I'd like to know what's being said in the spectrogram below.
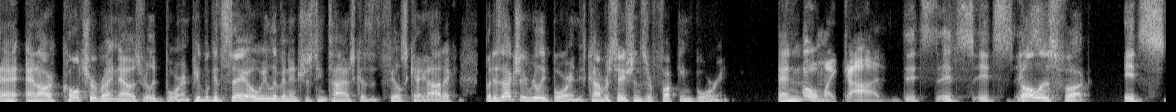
and, our culture right now is really boring. People could say, "Oh, we live in interesting times because it feels chaotic," but it's actually really boring. These conversations are fucking boring. And oh my god, it's it's it's dull it's, as fuck. It's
